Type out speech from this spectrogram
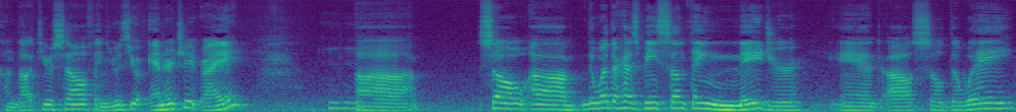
conduct yourself and use your energy, right? Mhm. Uh, so um, the weather has been something major, and also the way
